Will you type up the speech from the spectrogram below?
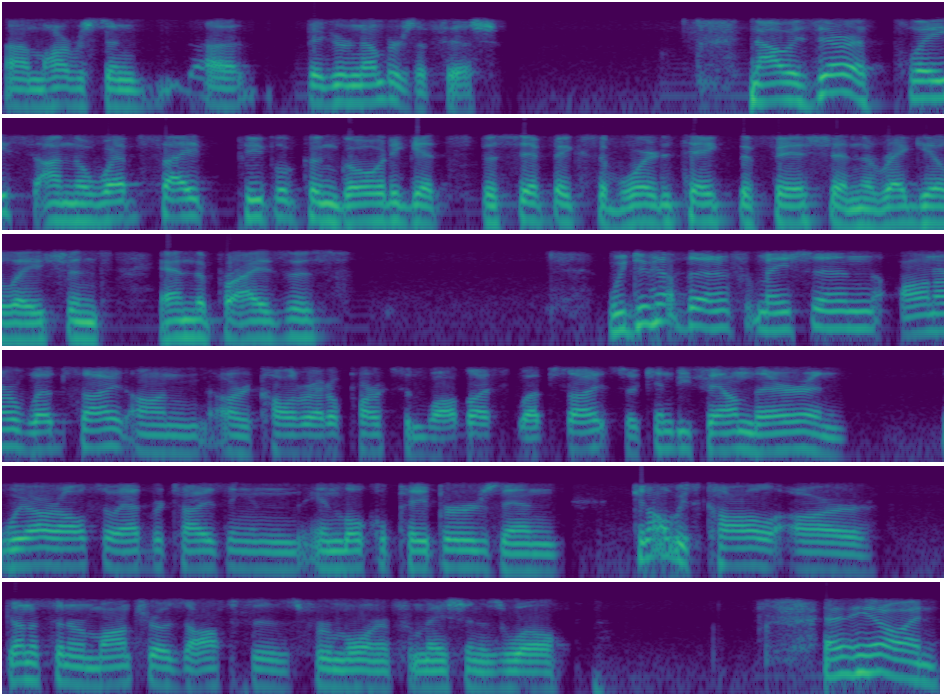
um, harvesting uh, bigger numbers of fish. Now, is there a place on the website people can go to get specifics of where to take the fish and the regulations and the prizes? We do have that information on our website, on our Colorado Parks and Wildlife website, so it can be found there. And we are also advertising in, in local papers, and you can always call our Gunnison or Montrose offices for more information as well. And you know, and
